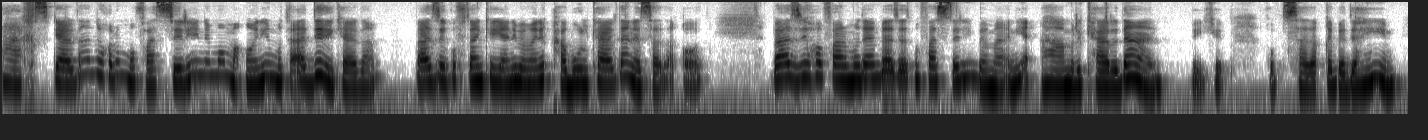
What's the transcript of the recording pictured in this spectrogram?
اخذ کردن رو حالا مفسرین ما معانی متعددی کردن. بعضی گفتن که یعنی به معنی قبول کردن صدقات. بعضی ها فرمودن بعضی از مفسرین به معنی امر کردن. به که خب صدقه بدهیم.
